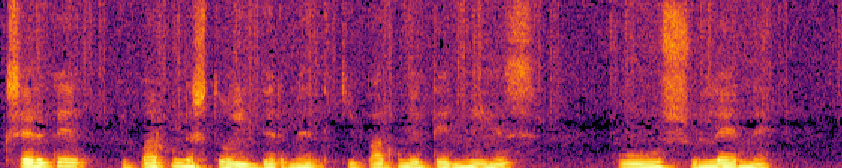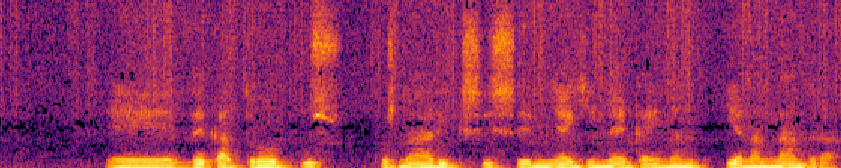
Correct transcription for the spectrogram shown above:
Ξέρετε, υπάρχουν στο ίντερνετ και υπάρχουν ταινίες που σου λένε ε, 10 τρόπους πώς να ρίξεις σε μια γυναίκα ή έναν άντρα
